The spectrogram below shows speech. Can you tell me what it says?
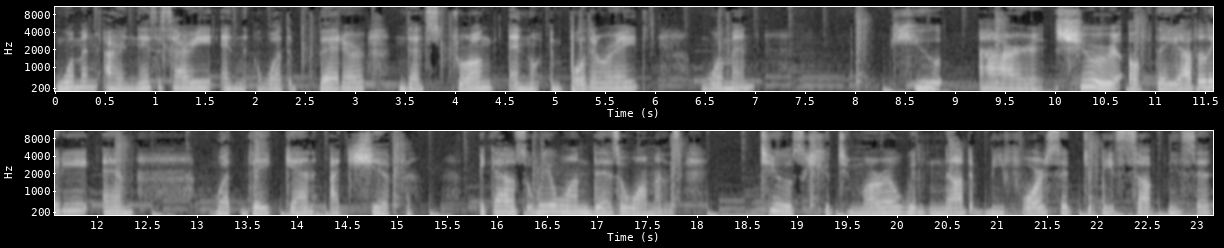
Women are necessary, and what better than strong and empowered women who are sure of their ability and what they can achieve. Because we want these women choose who tomorrow will not be forced to be submissive,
